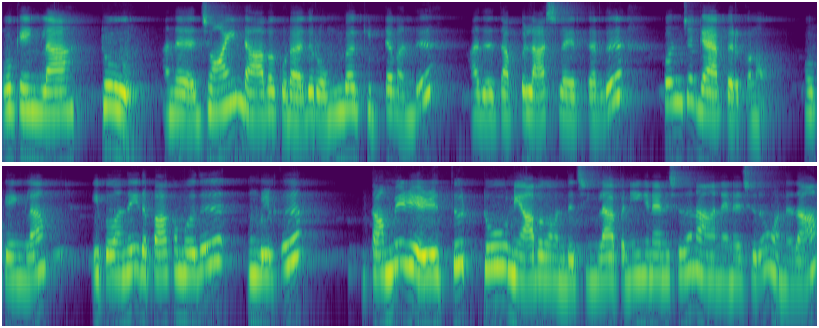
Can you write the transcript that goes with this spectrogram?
ஓகேங்களா? டூ அந்த ஜாயிண்ட் ஆகக்கூடாது. ரொம்ப கிட்ட வந்து அது தப்பு லாஸ்ட்டில் இருக்கிறது. கொஞ்சம் கேப் இருக்கணும். ஓகேங்களா? இப்போ வந்து இதை பார்க்கும்போது உங்களுக்கு தமிழ் எழுத்து டூ ஞாபகம் வந்துச்சிங்களா? அப்போ நீங்கள் நினச்சதும் நான் நினச்சதும் ஒன்று தான்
